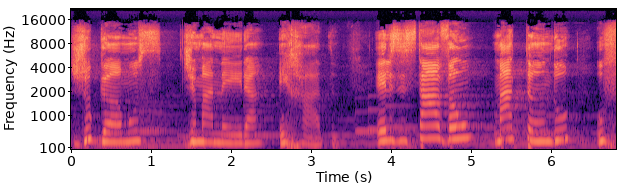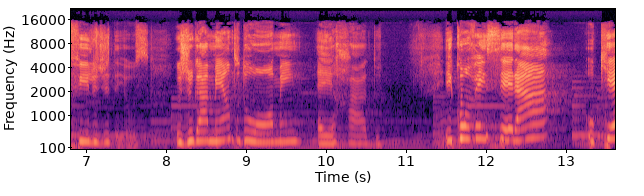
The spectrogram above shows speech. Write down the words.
julgamos de maneira errada. Eles estavam matando o Filho de Deus. O julgamento do homem é errado. E convencerá o que?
